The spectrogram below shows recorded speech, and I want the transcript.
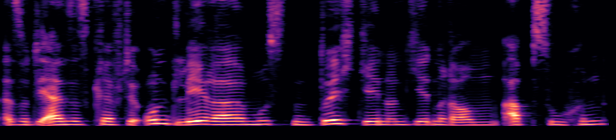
also die Einsatzkräfte und Lehrer mussten durchgehen und jeden Raum absuchen,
